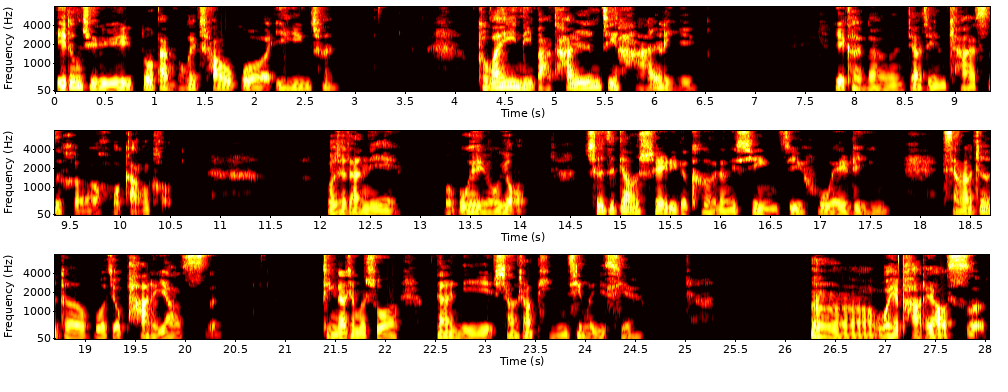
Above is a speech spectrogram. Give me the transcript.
移动距离多半不会超过一英寸。可万一你把它扔进海里，也可能掉进查尔斯河或港口。我说丹尼，我不会游泳，车子掉水里的可能性几乎为零。想到这个，我就怕的要死。听他这么说，丹尼稍稍平静了一些。嗯，我也怕的要死。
